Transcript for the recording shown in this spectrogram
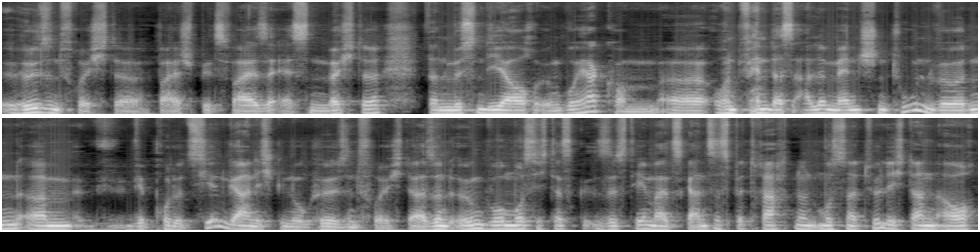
Hülsenfrüchte beispielsweise essen möchte, dann müssen die ja auch irgendwo herkommen. Äh, und wenn das alle Menschen tun würden, ähm, wir produzieren gar nicht genug Hülsenfrüchte. Also und irgendwo muss ich das System als Ganzes betrachten und muss natürlich dann auch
